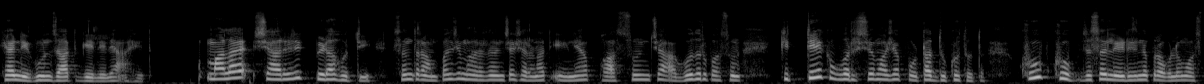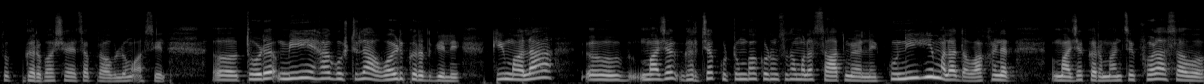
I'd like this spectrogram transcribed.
ह्या निघून जात गेलेल्या आहेत. मला शारीरिक पीडा होती. संत रामपालजी महाराजांच्या शरणात येण्यापासूनच्या अगोदरपासून कित्येक वर्ष माझ्या पोटात दुखत होतं. खूप खूप जसं लेडीजनं प्रॉब्लेम असतो गर्भाशयाचा प्रॉब्लेम असेल थोडं मी ह्या गोष्टीला अवॉइड करत गेले की मला माझ्या घरच्या कुटुंबाकडून सुद्धा मला साथ मिळाली नाही. कुणीही मला दवाखान्यात माझ्या कर्मांचे फळ असावं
